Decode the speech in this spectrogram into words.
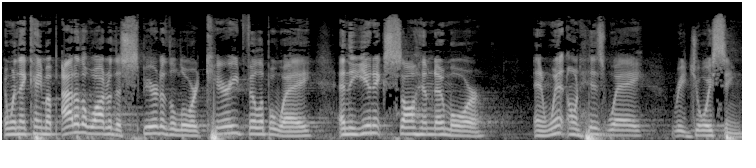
And when they came up out of the water, the Spirit of the Lord carried Philip away, and the eunuch saw him no more and went on his way rejoicing.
